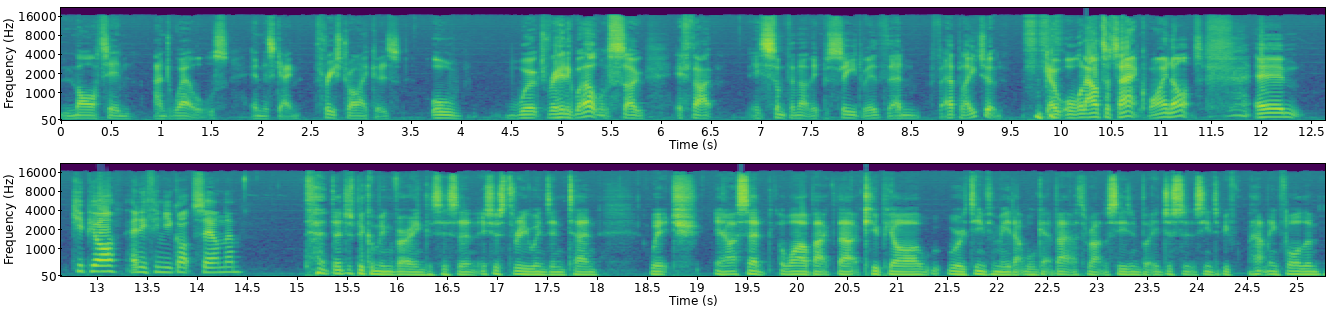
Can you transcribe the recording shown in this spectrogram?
Martin, and Wells in this game. Three strikers all worked really well. So if that is something that they proceed with, then fair play to them. Go all out attack. Why not? Um, QPR, anything you got to say on them? they're just becoming very inconsistent. It's just three wins in ten, which you know I said a while back that QPR were a team for me that will get better throughout the season, but it just doesn't seem to be happening for them.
